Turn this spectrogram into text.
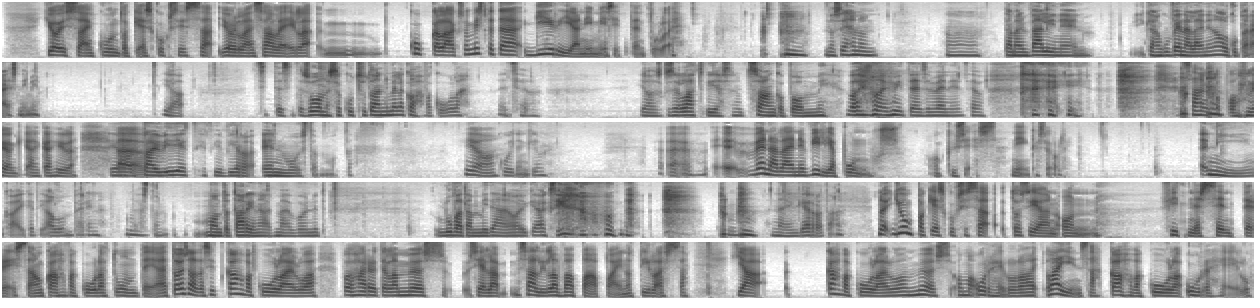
joissain kuntokeskuksissa, joillain saleilla. Mm, Kukkalaakso, mistä tämä Girja-nimi sitten tulee? No sehän on mm, tämän välineen ikään kuin venäläinen alkuperäisnimi. Ja sitten sitä Suomessa kutsutaan nimellä kahvakuula. Et se on, ja olisiko se Latviassa nyt sankopommi vai, vai miten se meni? Se on. sankopommi onkin aika hyvä. Ää, tai hetki viro, en muista, mutta joo. kuitenkin. Ää, venäläinen viljapunnus on kyseessä, niinkö se oli? Niin, kaiketi alun perin. Mm. Tästä on monta tarinaa, että mä en voi nyt luvata mitään oikeaksi, mutta mm. näin kerrotaan. No jumppakeskuksissa tosiaan on fitnessenttereissä on kahvakuulatunteja. Ja toisaalta sitten kahvakuulailua voi harjoitella myös siellä salilla vapaapainotilassa. Ja kahvakuulailu on myös oma urheilulajinsa, kahvakuulaurheilu.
